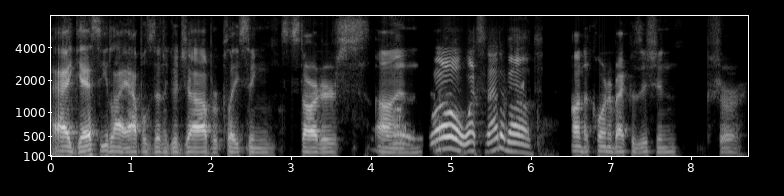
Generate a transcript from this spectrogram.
I guess Eli Apple's done a good job replacing starters on Whoa, what's that about? on the cornerback position, sure.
